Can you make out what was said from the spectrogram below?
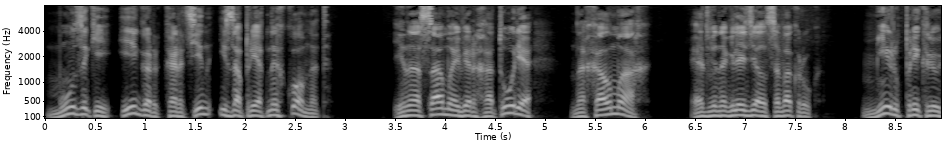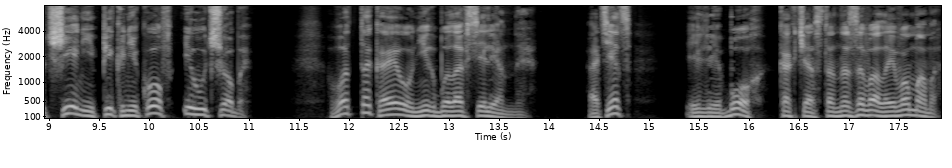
музыки, игр, картин и запретных комнат. И на самой верхотуре, на холмах, Эдвин огляделся вокруг. Мир приключений, пикников и учебы. Вот такая у них была вселенная. Отец, или Бог, как часто называла его мама,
